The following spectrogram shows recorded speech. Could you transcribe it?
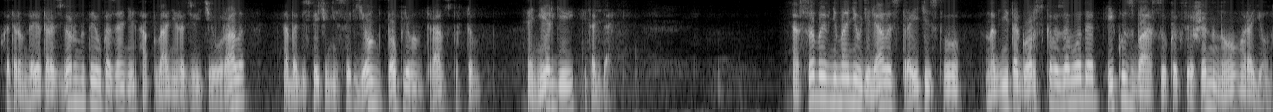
в котором дает развернутые указания о плане развития Урала, об обеспечении сырьем, топливом, транспортом, энергией и так далее. Особое внимание уделялось строительству Магнитогорского завода и Кузбассу как совершенно новому району.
